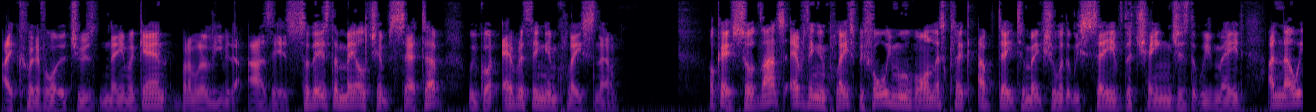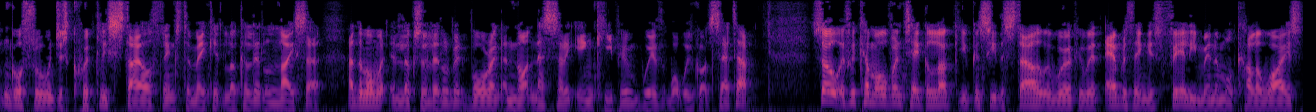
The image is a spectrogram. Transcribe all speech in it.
I could if I wanted to choose name again, but I'm going to leave it as is. So there's the MailChimp setup. We've got everything in place now. Okay, so that's everything in place. Before we move on, let's click update to make sure that we save the changes that we've made. And now we can go through and just quickly style things to make it look a little nicer. At the moment, it looks a little bit boring and not necessarily in keeping with what we've got set up. So if we come over and take a look, you can see the style that we're working with. Everything is fairly minimal color-wise,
